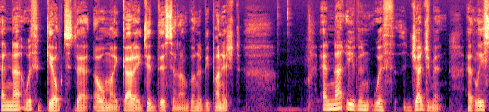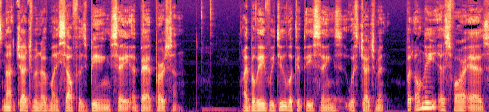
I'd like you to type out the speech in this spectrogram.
and not with guilt that, oh my God, I did this and I'm going to be punished, and not even with judgment, at least not judgment of myself as being, say, a bad person. I believe we do look at these things with judgment, but only as far as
